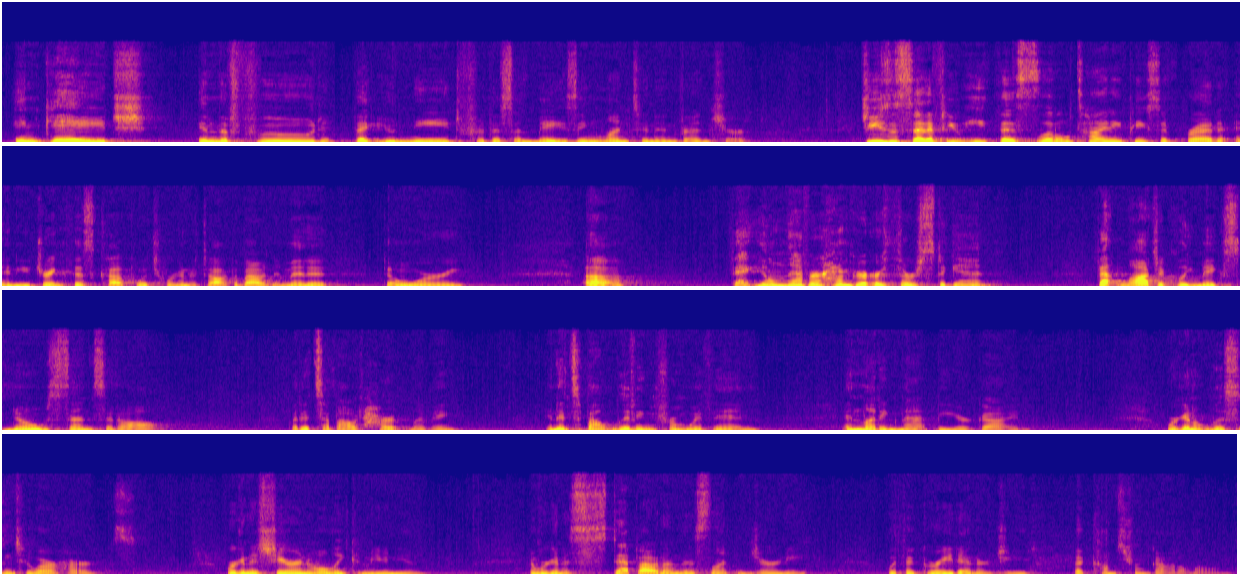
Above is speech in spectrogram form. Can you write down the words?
engage in the food that you need for this amazing Lenten adventure. Jesus said, if you eat this little tiny piece of bread and you drink this cup, which we're going to talk about in a minute, don't worry, uh, that you'll never hunger or thirst again. That logically makes no sense at all. But it's about heart living, and it's about living from within and letting that be your guide. We're going to listen to our hearts, we're going to share in Holy Communion, and we're going to step out on this Lenten journey with a great energy that comes from God alone.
